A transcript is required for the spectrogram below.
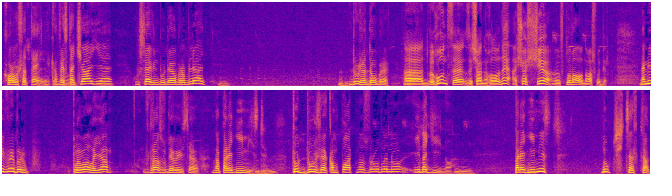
хороша Вистачає, техніка. Вистачає, усе він буде обробляти. Дуже добре. Двигун це звичайно головне. А що ще е, впливало на ваш вибір? На мій вибір впливало, я одразу дивився на передній міст. Тут дуже компактно зроблено і надійно. Передній міст, ну, це ж так.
